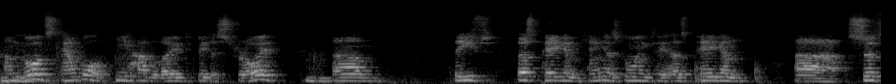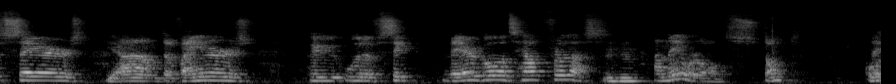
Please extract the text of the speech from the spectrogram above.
and Mhm. God's temple he had allowed to be destroyed. Mhm. Um, these this pagan king is going to his pagan uh, soothsayers, Yeah. um, diviners, who would have sought their God's help for this, Mm-hmm. and they were all stumped. They,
